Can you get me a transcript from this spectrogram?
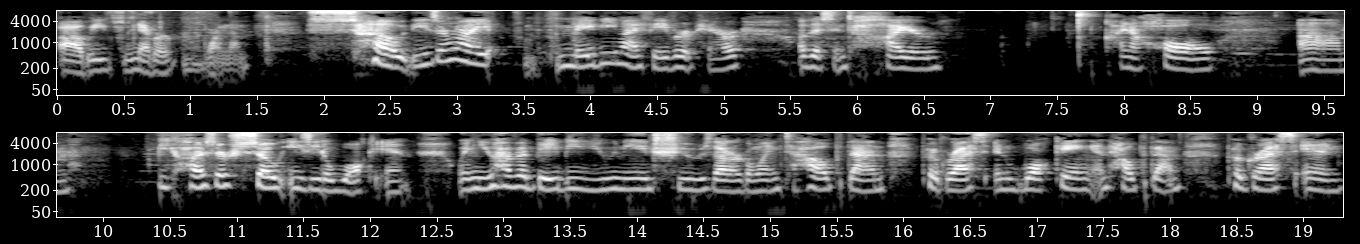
uh, we've never worn them. So these are my, maybe my favorite pair of this entire kind of haul. Um, because they're so easy to walk in. When you have a baby, you need shoes that are going to help them progress in walking and help them progress in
